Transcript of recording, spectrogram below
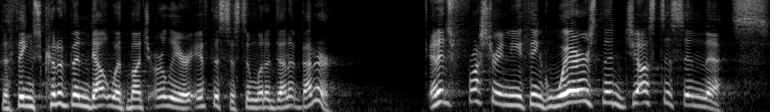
the things could have been dealt with much earlier if the system would have done it better. And it's frustrating. You think, where's the justice in this?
